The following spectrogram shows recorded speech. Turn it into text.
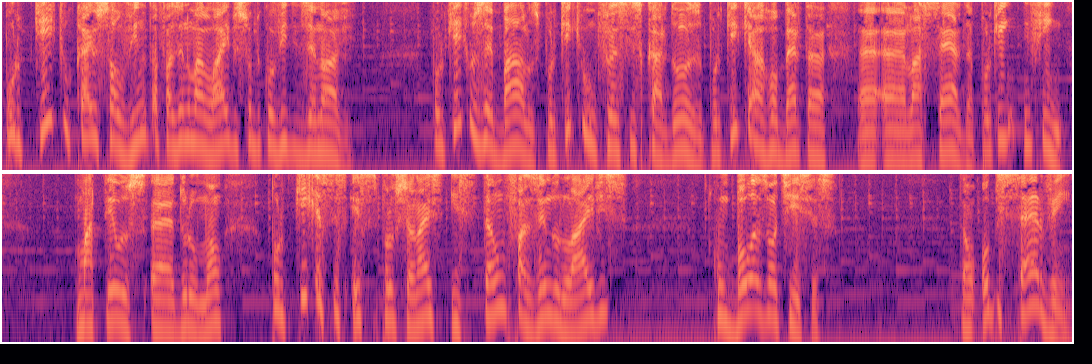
por que que o Caio Salvino está fazendo uma live sobre Covid-19? Por que que os Ebalos, por que que o Francisco Cardoso, por que que a Roberta eh, eh, Lacerda, por que, enfim, Matheus eh, por que que esses, esses profissionais estão fazendo lives com boas notícias? Então, observem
